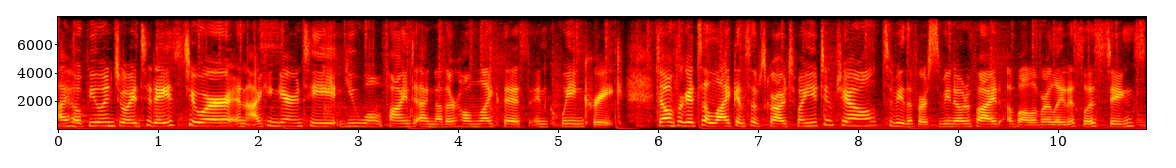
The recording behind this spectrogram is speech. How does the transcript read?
I hope you enjoyed today's tour and I can guarantee you won't find another home like this in Queen Creek. Don't forget to like and subscribe to my YouTube channel to be the first to be notified of all of our latest listings.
